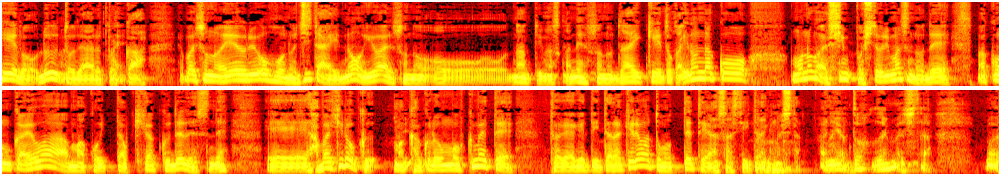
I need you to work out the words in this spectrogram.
経路、ルートであるとか、はい、やっぱりその栄養療法の自体の、いわゆるその、なんて言いますかね、その財形とか、いろんなこう、ものが進歩しておりますので、まあ、今回は、まあ、こういった企画でですね、えー、幅広く、まあ、格論も含めて取り上げていただければと思って提案させていただきました。ありがとうございました。まあ、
